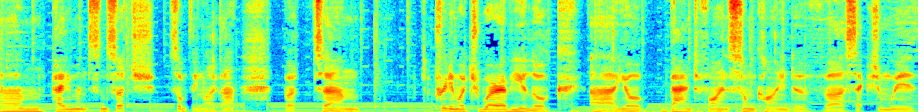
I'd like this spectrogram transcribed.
um, payments and such, something like that. But um, pretty much wherever you look, uh, you're bound to find some kind of uh, section with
